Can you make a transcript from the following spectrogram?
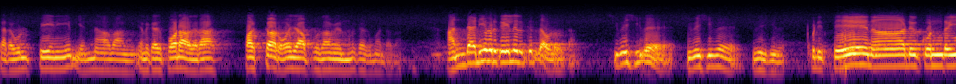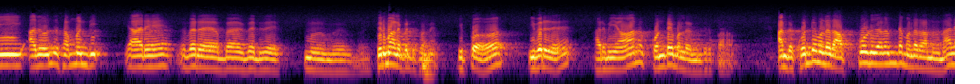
கடவுள் பேணியும் என்ன ஆவாங்க எனக்கு அது போடாதரா பக்கா ரோஜா பூ தான் வேணும்னு கேட்க மாட்டாராம் அந்த அடியவர் கையில் இருக்கிறது அவ்வளவுதான். சிவசிவ சிவசிவ சிவசிவ இப்படி தேநாடு கொன்றை அது வந்து சம்பந்தி. யாரு? இவர் திருமாலை பற்றி சொன்னேன் இப்போ இவர் அருமையான கொண்டை மலர் இருந்திருப்பாராம் அந்த கொண்டை மலர் அப்பொழுது அளந்த மலரானதுனால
